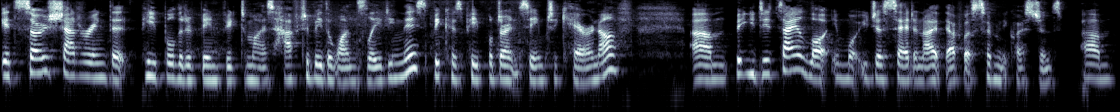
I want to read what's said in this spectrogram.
it's so shattering that people that have been victimized have to be the ones leading this because people don't seem to care enough. Um, but you did say a lot in what you just said, and I, have got so many questions. Um,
